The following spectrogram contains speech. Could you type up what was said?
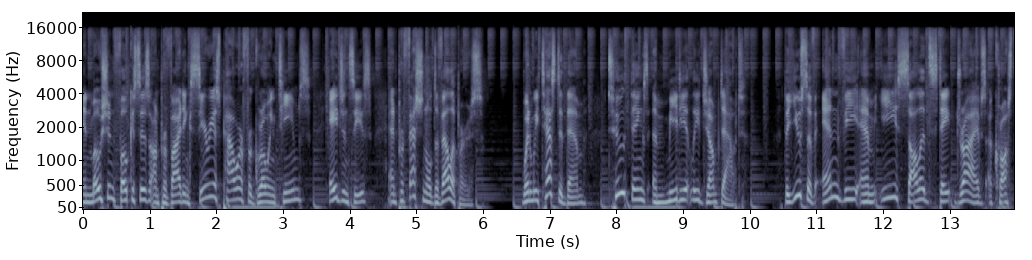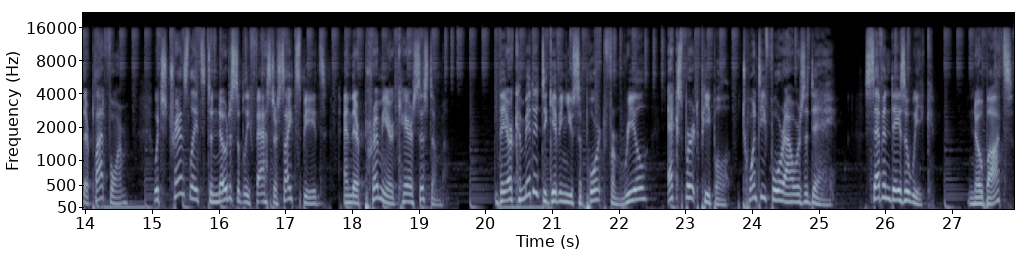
InMotion focuses on providing serious power for growing teams, agencies, and professional developers. When we tested them, two things immediately jumped out. The use of NVMe solid state drives across their platform, which translates to noticeably faster site speeds, and their Premier Care system. They are committed to giving you support from real, expert people 24 hours a day, 7 days a week. No bots,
